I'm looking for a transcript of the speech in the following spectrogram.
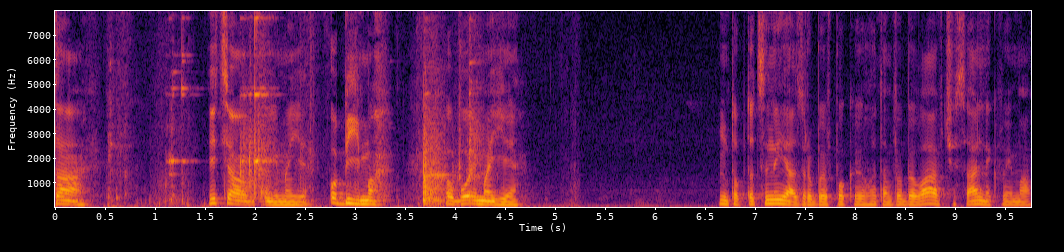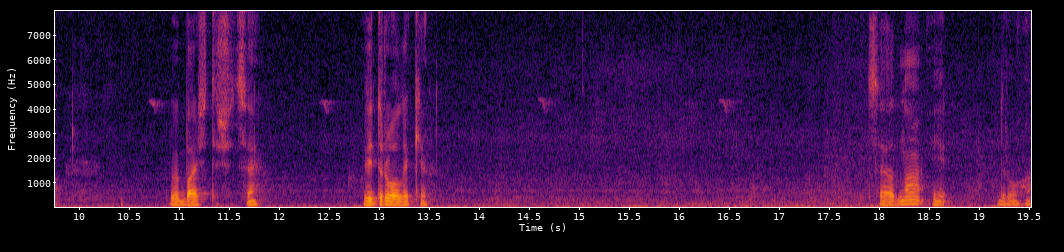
Так. І ця обійма є. Обійма. Обойма є. Ну, тобто це не я зробив, поки його там вибивав чи сальник виймав. Ви бачите, що це від роликів. Це одна і друга.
